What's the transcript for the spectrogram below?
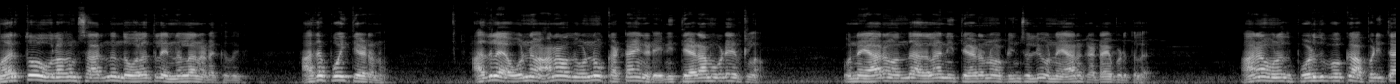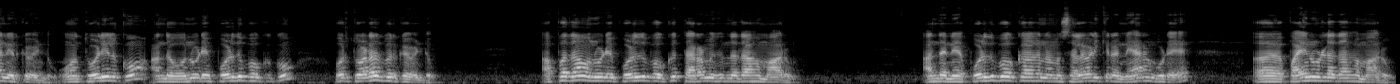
மருத்துவ உலகம் சார்ந்து இந்த உலகத்தில் என்னெல்லாம் நடக்குது? அதை போய் தேடணும். அதில் ஒன்று ஆனால் அது ஒன்றும் கட்டாயம் கிடையாது. நீ தேடாமல் கூட இருக்கலாம். உன்னை யாரும் வந்து அதெல்லாம் நீ தேடணும் அப்படின்னு சொல்லி உன்னை யாரும் கட்டாயப்படுத்தலை. ஆனால் உனது பொழுதுபோக்கு அப்படித்தான் இருக்க வேண்டும். உன் தொழிலுக்கும் அந்த உன்னுடைய பொழுதுபோக்குக்கும் ஒரு தொடர்பு இருக்க வேண்டும். அப்போ தான் உன்னுடைய பொழுதுபோக்கு தரம் மிகுந்ததாக மாறும். அந்த நே பொழுதுபோக்காக நம்ம செலவழிக்கிற நேரம் கூட பயனுள்ளதாக மாறும்.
